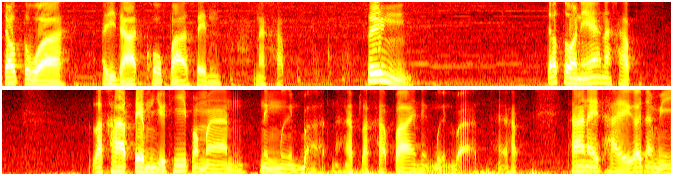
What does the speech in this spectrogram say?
เจ้าตัว Adidas c o p a s e n นะครับ ซึ่งเจ้าตัวนี้นะครับ ราคาเต็มอยู่ที่ประมาณ 10,000 บาทนะครับ ราคาป้าย 10,000 บาทนะครับ ถ้าในไทยก็จะมี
